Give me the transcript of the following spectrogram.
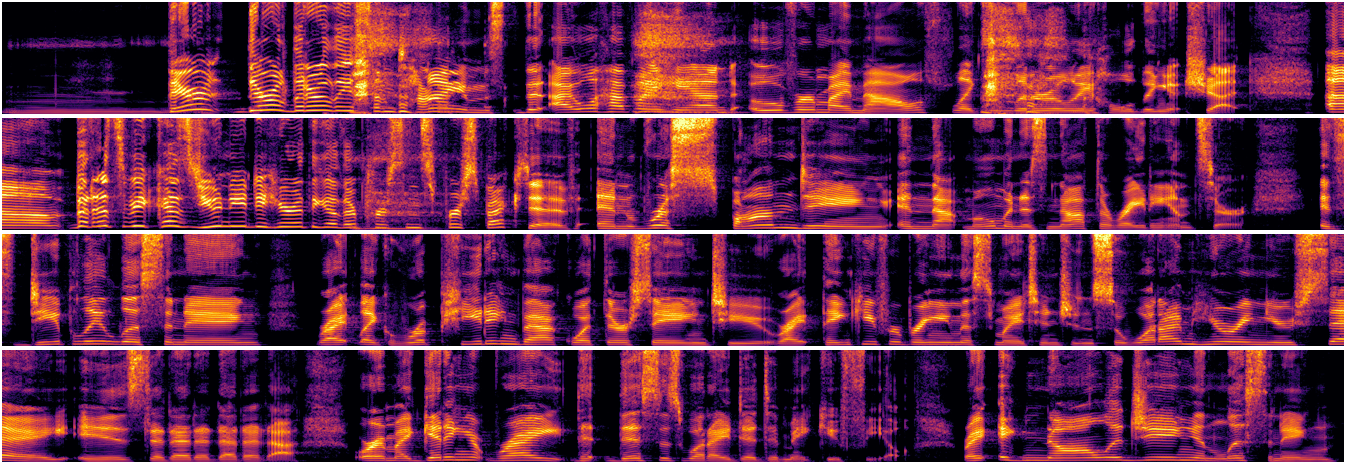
mm, There, there are literally some times that I will have my hand over my mouth, like literally holding it shut. Um, but it's because you need to hear the other person's perspective, and responding in that moment is not the right answer. It's deeply listening, right? Like repeating back what they're saying to you, right? Thank you for bringing this to my attention. So what I'm hearing you say is da da da da da da, or am I getting it right that this is what I did to make you feel, right? Acknowledging and listening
